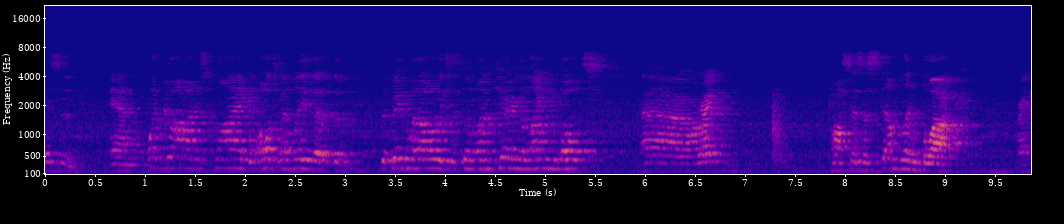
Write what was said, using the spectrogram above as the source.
is and and what God is like, and ultimately the, the the big one always is the one carrying the lightning bolts, uh, right? Paul says a stumbling block, right?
